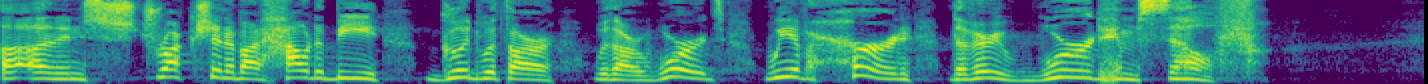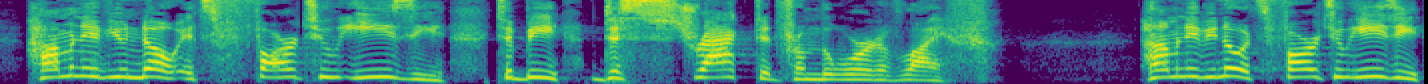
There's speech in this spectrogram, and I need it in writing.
uh, an instruction about how to be good with our, with our words, we have heard the very word himself. How many of you know it's far too easy to be distracted from the word of life? How many of you know it's far too easy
